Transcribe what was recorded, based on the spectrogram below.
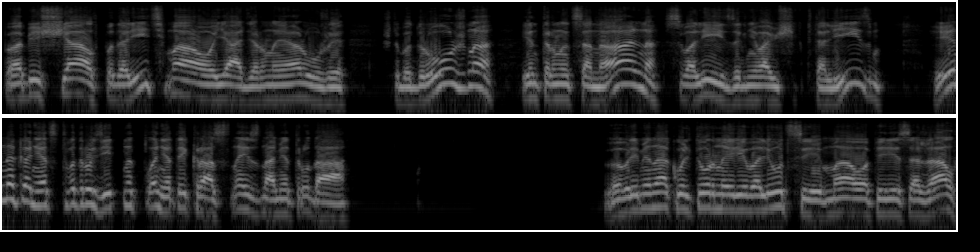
пообещал подарить Мао ядерное оружие, чтобы дружно, интернационально свалить загнивающий капитализм и, наконец-то, водрузить над планетой красное знамя труда. Во времена культурной революции Мао пересажал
